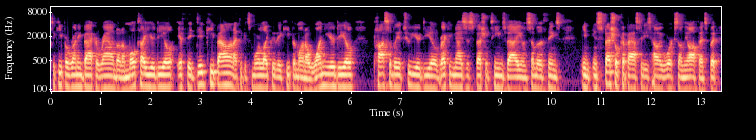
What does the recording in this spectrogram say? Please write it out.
to keep a running back around on a multi-year deal. If they did keep Allen, I think it's more likely they keep him on a one-year deal, possibly a two-year deal. recognizes special teams value and some of the things in, in special capacities how he works on the offense. But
